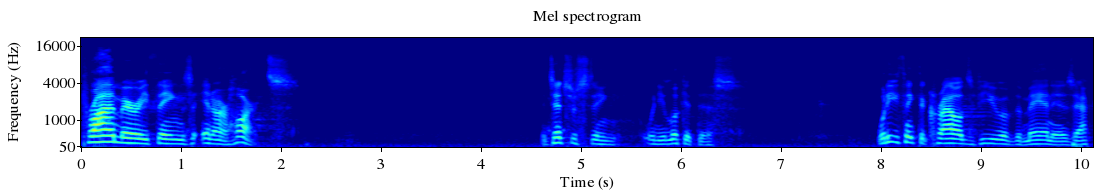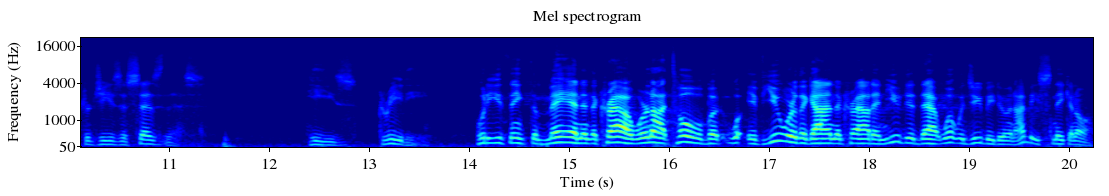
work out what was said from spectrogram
primary things in our hearts. It's interesting when you look at this. What do you think the crowd's view of the man is after Jesus says this? He's greedy. What do you think the man in the crowd, we're not told, but if you were the guy in the crowd and you did that, what would you be doing? I'd be sneaking off.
